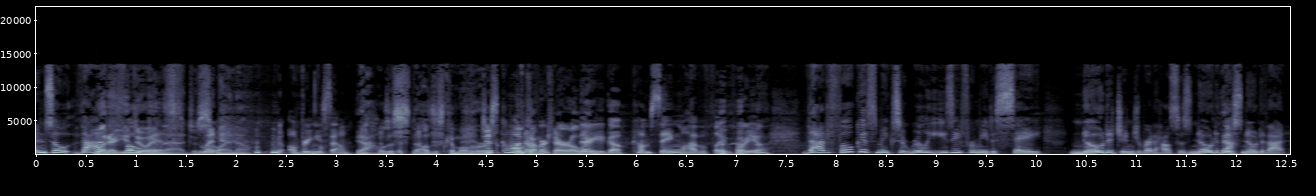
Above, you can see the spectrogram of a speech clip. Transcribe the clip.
And so that When are you doing focus- that? Just when- so I know. I'll bring you some. Yeah, I'll just I'll just come over. Just come on we'll over. Come caroling. There you go. Come sing. We'll have a plate for you. that focus makes it really easy for me to say no to gingerbread houses, no to this, no to that,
